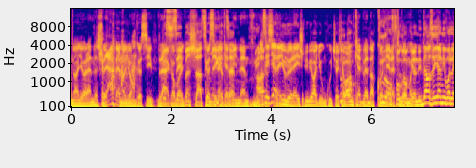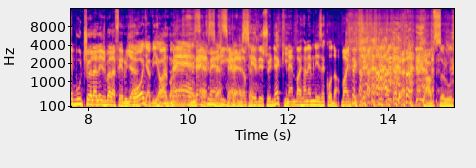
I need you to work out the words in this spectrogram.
Nagyon rendes vagy. Ábel, nagyon köszi. Drága Köszi vagy. szépen, srácok, köszi neked egyszer. minden. Mi Azért gyere jövőre is, mi vagyunk, úgyhogy ha van kedved, akkor Tudom, gyere. fogok Tudom, jönni, de azért Janival egy búcsőlelés belefér, ugye? hogy a viharba. Persze, persze, a persze. kérdés, hogy neki? Nem baj, ha nem nézek oda. Vagy. Abszolút.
